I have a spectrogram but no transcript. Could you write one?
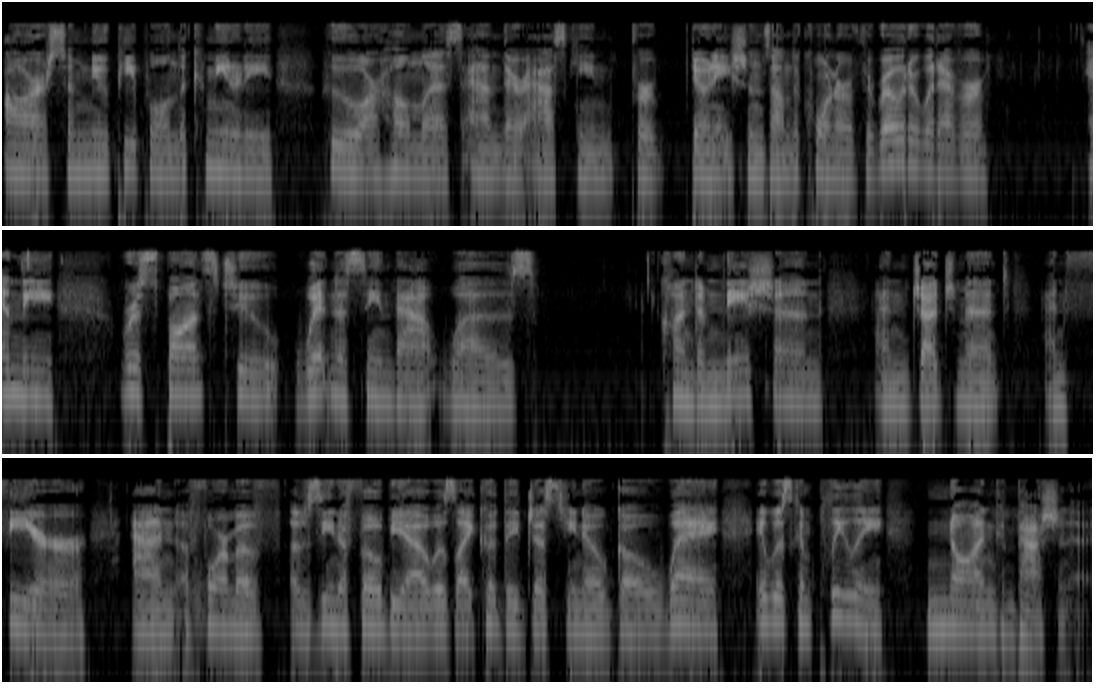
are some new people in the community who are homeless and they're asking for donations on the corner of the road or whatever. And the response to witnessing that was condemnation and judgment and fear and a form of, of xenophobia. It was like could they just you know go away? It was completely non-compassionate.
